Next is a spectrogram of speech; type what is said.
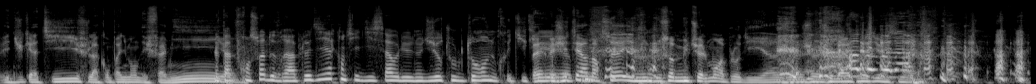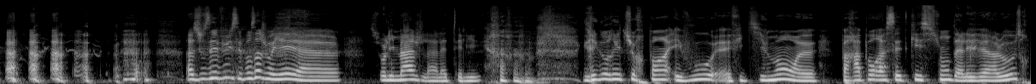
éducatif, l'accompagnement des familles. Le pape François devrait applaudir quand il dit ça au lieu de nous dire tout le temps, nous critiquer. Ben, j'étais à Marseille, nous nous sommes mutuellement applaudis. Hein. Je, l'ai ah, applaudi aussi. Hein. ah, je vous ai vu, c'est pour ça que je voyais euh, sur l'image là, à la télé. Grégory Turpin et vous, effectivement, euh, par rapport à cette question d'aller vers l'autre,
